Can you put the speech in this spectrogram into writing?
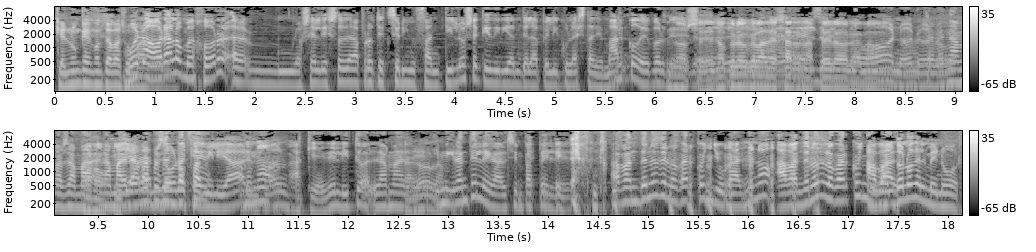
que nunca encontraba su Bueno, madre. ahora a lo mejor, eh, no sé, esto de la protección infantil, no sé qué dirían de la película esta de Marco, ¿eh? Porque, no sé, no creo que la dejaran hacer ahora, ¿no? No, no, no. Nada más la, madre, la madre representa familiar. No, no, aquí hay delito. La madre, claro, inmigrante ilegal, sin papeles. ¿eh? abandono del hogar conyugal. No, no, abandono del hogar conyugal. Abandono del menor.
